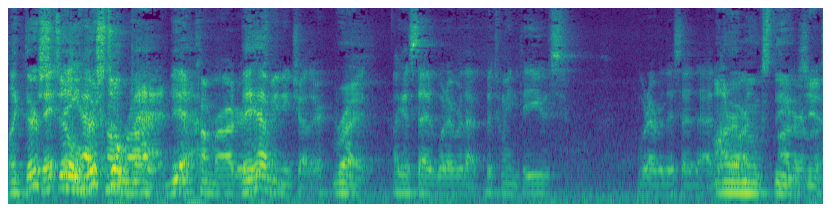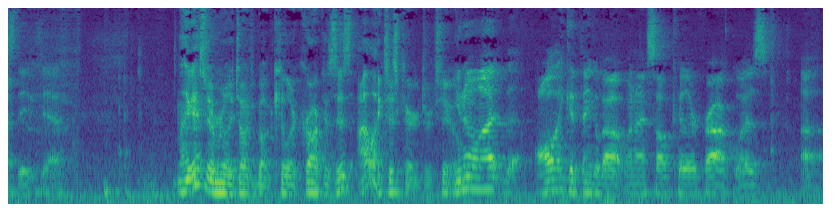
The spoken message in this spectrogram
Like they're They, still they are still bad. They Yeah, have camaraderie They have between each other. right. Like I said, whatever that between thieves, whatever they said that. at Honor bar. amongst Honor thieves, amongst yeah. thieves. Yeah. I guess we haven't really talked about Killer Croc because I liked his character too. You know what? All I could think about when I saw Killer Croc was uh,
